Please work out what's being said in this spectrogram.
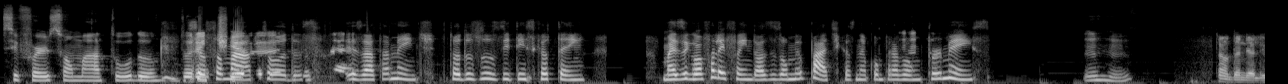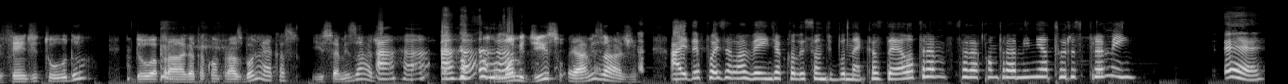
Se for somar tudo durante Se eu somar todas. Exatamente. Todos os itens que eu tenho. Mas igual eu falei, foi em doses homeopáticas, né? Eu comprava um por mês. Uhum. Então, Daniele, vende tudo, doa pra Agatha comprar as bonecas. Isso é amizade. Aham, aham, O aham. nome disso é amizade. Aí depois ela vende a coleção de bonecas dela pra, pra comprar miniaturas pra mim. É,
